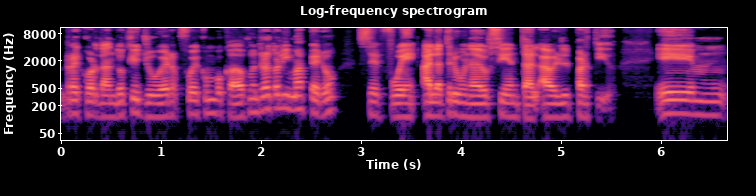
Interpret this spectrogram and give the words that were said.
recordando que Juber fue convocado contra Tolima, pero se fue a la tribuna de Occidental a ver el partido. Em,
